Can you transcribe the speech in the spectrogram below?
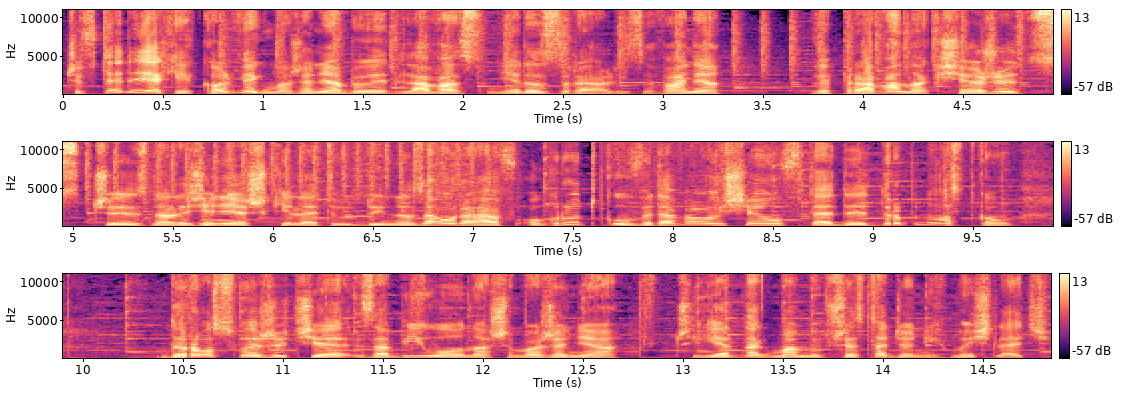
Czy wtedy jakiekolwiek marzenia były dla was nie do zrealizowania? Wyprawa na księżyc czy znalezienie szkieletu dinozaura w ogródku wydawały się wtedy drobnostką. Dorosłe życie zabiło nasze marzenia, czy jednak mamy przestać o nich myśleć?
